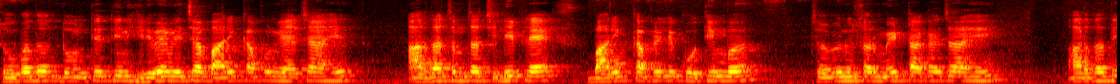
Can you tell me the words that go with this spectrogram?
सोबतच दोन ते तीन हिरव्या मिरच्या बारीक कापून घ्यायच्या आहेत. अर्धा चमचा चिली फ्लेक्स बारीक कापलेली कोथिंबर चवीनुसार मीठ टाकायचं आहे. अर्धा ते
